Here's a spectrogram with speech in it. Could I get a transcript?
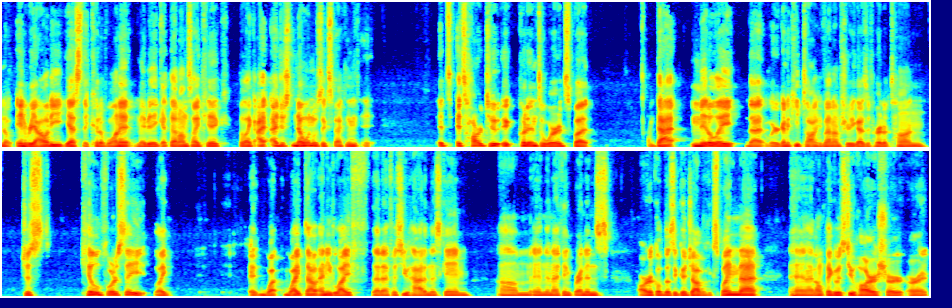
you know, in reality, yes, they could have won it. Maybe they get that onside kick, but like I, I just no one was expecting. It. It's it's hard to put into words, but that middle eight that we're gonna keep talking about, I'm sure you guys have heard a ton, just killed Florida State. Like it what wiped out any life that FSU had in this game. Um, and then I think Brendan's article does a good job of explaining that and I don't think it was too harsh, or or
